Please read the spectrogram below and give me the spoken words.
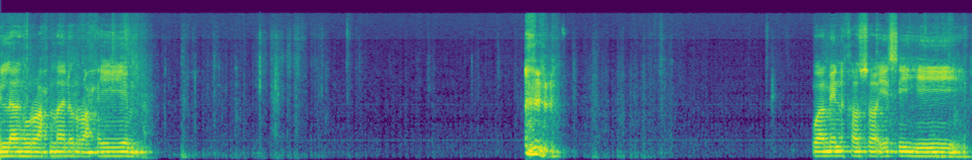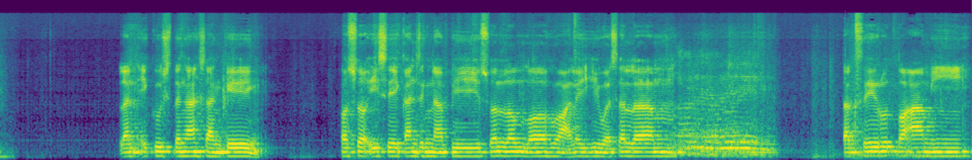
Bismillahirrahmanirrahim. Wa min khasaisihi. Lan iku setengah saking khasaisi Kanjeng Nabi sallallahu alaihi wasallam. Taksirut ta'ami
